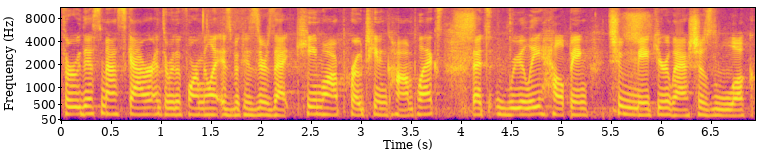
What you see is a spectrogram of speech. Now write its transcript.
through this mascara and through the formula is because there's that quinoa protein complex that's really helping to make your lashes look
